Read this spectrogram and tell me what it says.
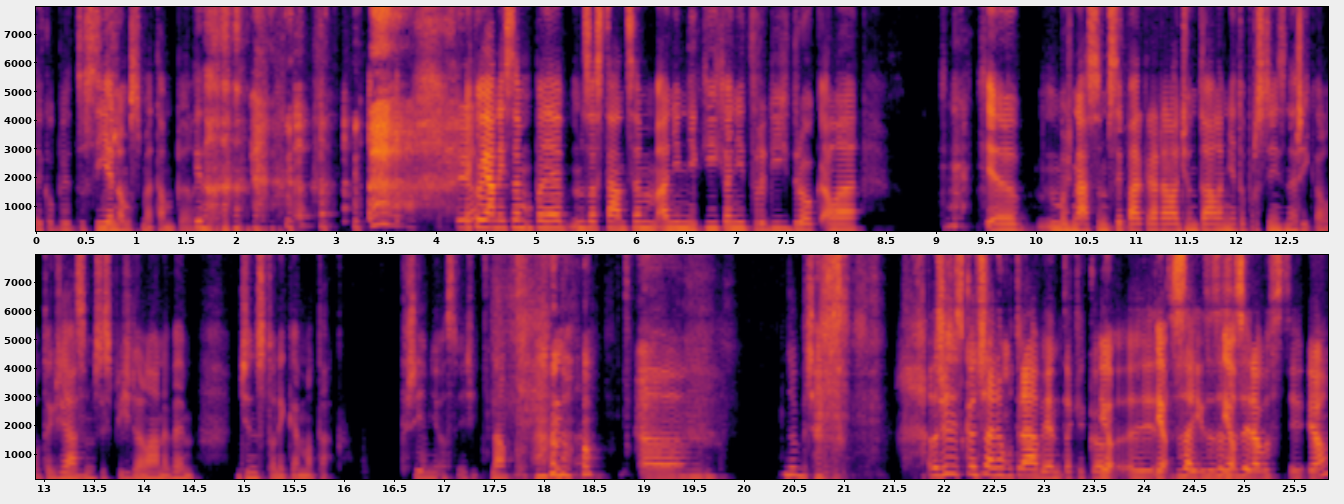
jako by to služ... Jenom jsme tam pili. Jenom. Jako já nejsem úplně zastáncem ani měkkých, ani tvrdých drog, ale je, možná jsem si párkrát dala jointa, ale mě to prostě nic neříkalo. Takže já Mhm. jsem si spíš dala, nevím, gin s tonikem a tak. Příjemně osvěžit. No. no. Um, dobře. A takže jsi skončila jenom u tak jako Jo, eh, jo. ze, ze, ze, Jo. zvědavosti, jo?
